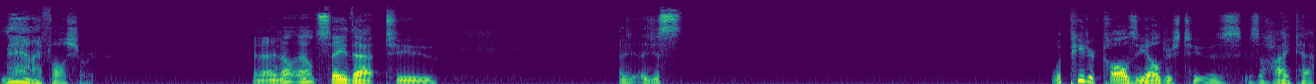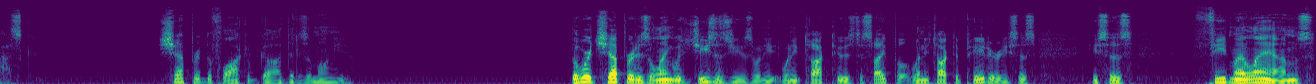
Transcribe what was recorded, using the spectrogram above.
man, I fall short. And I don't, I don't say that to, I, I just, what Peter calls the elders to is, is a high task. Shepherd the flock of God that is among you. The word shepherd is a language Jesus used when he when he talked to his disciple. When he talked to Peter, he says, he says, "Feed my lambs,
